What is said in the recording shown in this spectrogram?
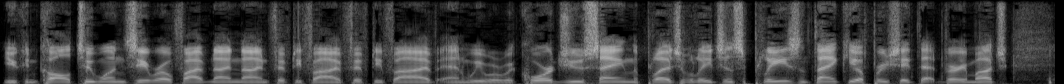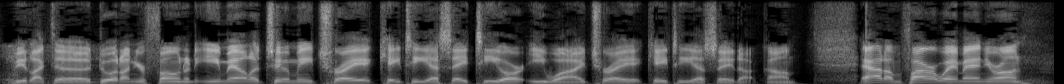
You can call 210 599 5555, and we will record you saying the Pledge of Allegiance. Please and thank you. Appreciate that very much. If you'd like to do it on your phone and email it to me, Trey at KTSA, T R E Y, Trey at KTSA.com. Adam, fire away, man. You're on.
